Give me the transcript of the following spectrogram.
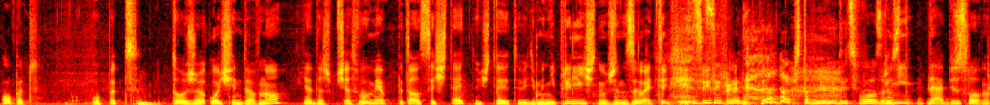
опыт опыт тоже очень давно. Я даже сейчас в уме пыталась сосчитать, но считаю, это, видимо, неприлично уже называть такие цифры. Чтобы не выдать возраст. Да, безусловно.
